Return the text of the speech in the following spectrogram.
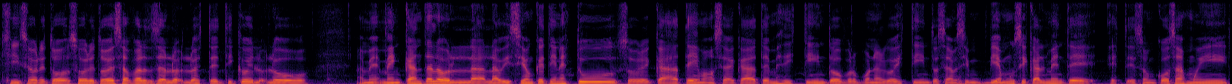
Sí, sobre todo, sobre todo esa parte, o sea, lo, lo estético y lo, lo- a mí me encanta lo- la, la visión que tienes tú sobre cada tema, o sea, cada tema es distinto, propone algo distinto, o sea, si bien musicalmente este, son cosas muy,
